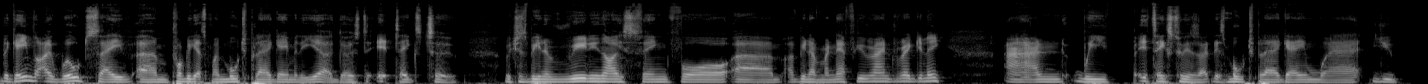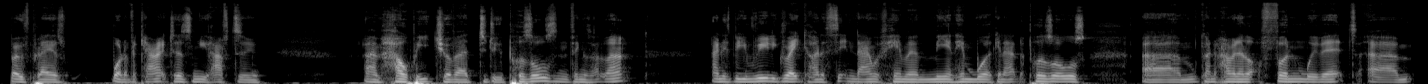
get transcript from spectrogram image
The game that I will say um, probably gets my multiplayer game of the year goes to It Takes Two, which has been a really nice thing for. Um, I've been having my nephew around regularly, and we It Takes Two is like this multiplayer game where you both play as one of the characters, and you have to um, help each other to do puzzles and things like that. And it's been really great kind of sitting down with him and me and him working out the puzzles um, kind of having a lot of fun with it. Um,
